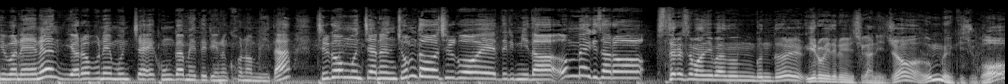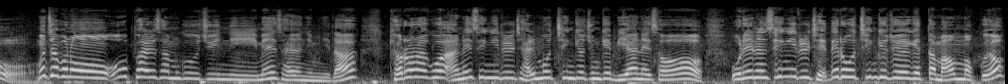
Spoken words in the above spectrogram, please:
이번에는 여러분의 문자에 공감해드리는 코너입니다. 즐거운 문자는 좀 더 즐거워해드립니다. 음메기사로 스트레스 많이 받는 분들 위로해드리는 시간이죠. 음메기 주고. 문자번호 5839 주인님의 사연입니다. 결혼하고 아내 생일을 잘못 챙겨준 게 미안해서 올해는 생일을 제대로 챙겨줘야겠다 마음 먹고요.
